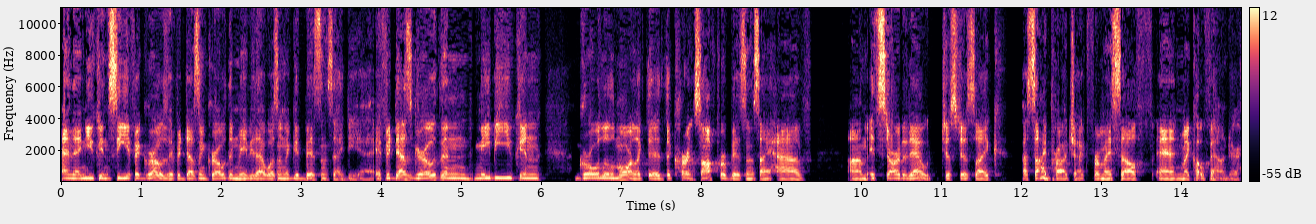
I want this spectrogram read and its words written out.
And then you can see if it grows. If it doesn't grow, then maybe that wasn't a good business idea. If it does grow, then maybe you can grow a little more. Like the the current software business I have, um, it started out just as like a side project for myself and my co-founder.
